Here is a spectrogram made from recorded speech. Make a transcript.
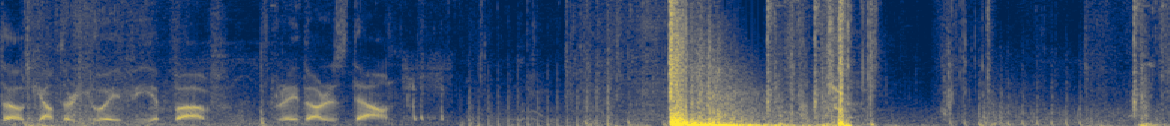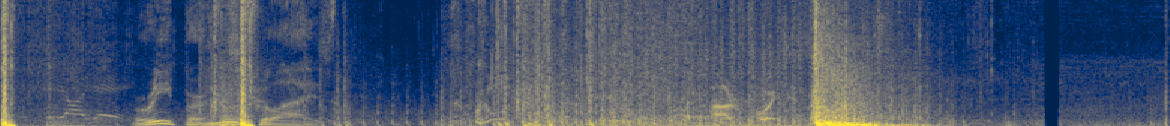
Hostile counter UAV above. Radar is down. Reaper neutralized.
